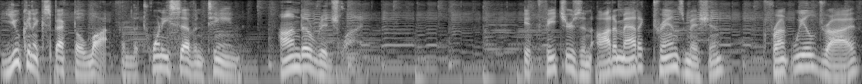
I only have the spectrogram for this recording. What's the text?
you can expect a lot from the 2017 Honda Ridgeline. It features an automatic transmission, front-wheel drive,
